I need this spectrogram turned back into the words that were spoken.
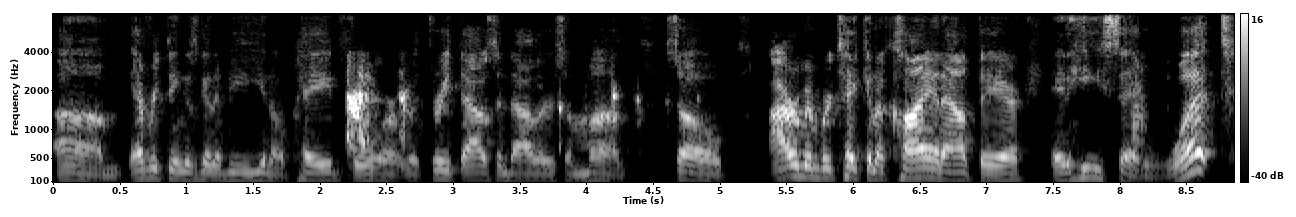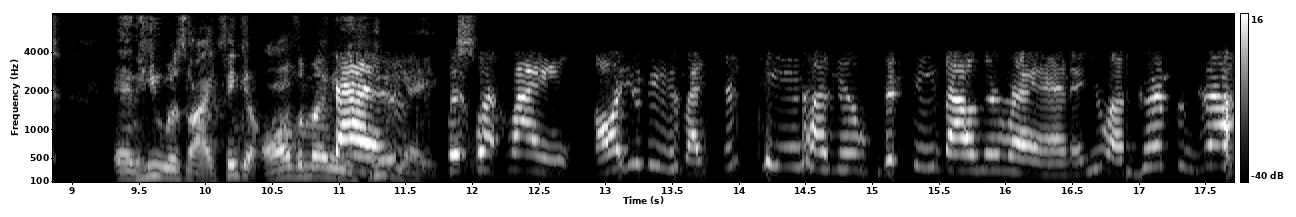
Um, everything is going to be, you know, paid for with three thousand dollars a month. So I remember taking a client out there, and he said, "What?" And he was like thinking all the money Yes, he makes. But what, right? All you need is like fifteen hundred, fifteen thousand rand, and you are good to go.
